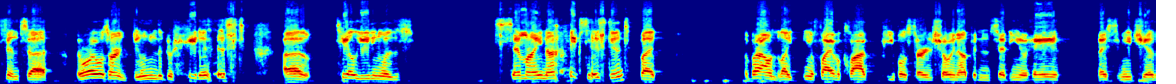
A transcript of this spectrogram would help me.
since uh, the Royals aren't doing the greatest, uh, tailgating was semi non-existent. But around like you know five o'clock, people started showing up and said, you know, hey, nice to meet you.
